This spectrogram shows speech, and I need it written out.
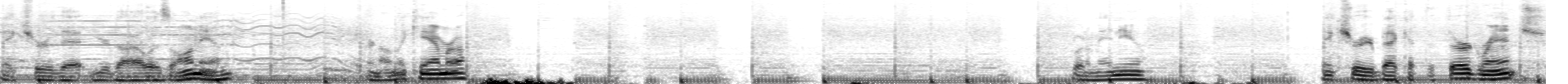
Make sure that your dial is on in. Turn on the camera. Go to menu. Make sure you're back at the third wrench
